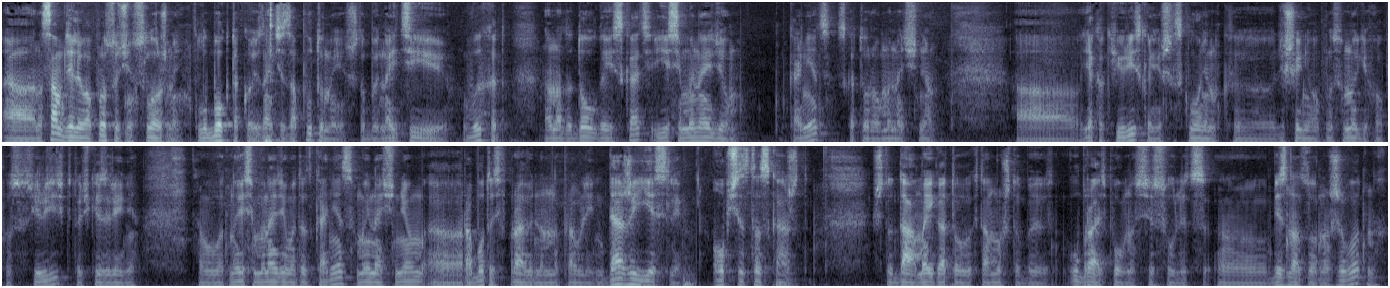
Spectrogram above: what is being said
А на самом деле вопрос очень сложный. Клубок такой, знаете, запутанный. Чтобы найти выход, нам надо долго искать. Если мы найдем конец, с которого мы начнем, а, я как юрист, конечно, склонен к решению вопросов, многих вопросов с юридической точки зрения. Вот. Но если мы найдем этот конец, мы начнем э, работать в правильном направлении. Даже если общество скажет, что да, мы готовы к тому, чтобы убрать полностью с улиц э, безнадзорных животных.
